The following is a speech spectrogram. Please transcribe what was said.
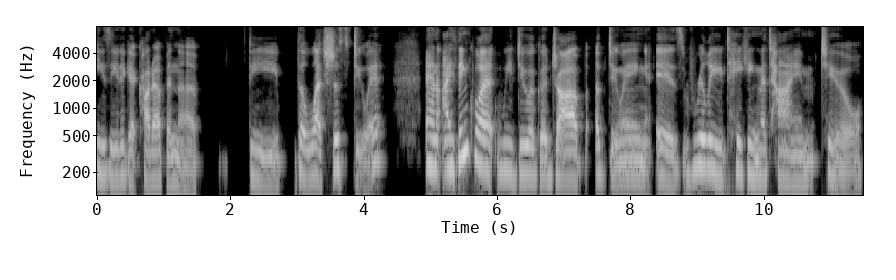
easy to get caught up in the the the let's just do it. And I think what we do a good job of doing is really taking the time to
